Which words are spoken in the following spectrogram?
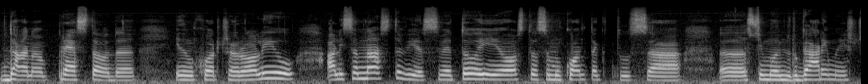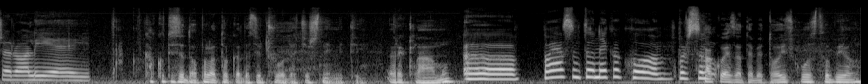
dana prestao da idem u Horčaroliju, ali sam nastavio sve to i ostao sam u kontaktu sa uh, svim mojim drugarima iz Čarolije i tako. Kako ti se dopala to kada si čuo da ćeš snimiti reklamu? Uh, pa ja sam to nekako... Sam, Kako je za tebe to iskustvo bilo?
